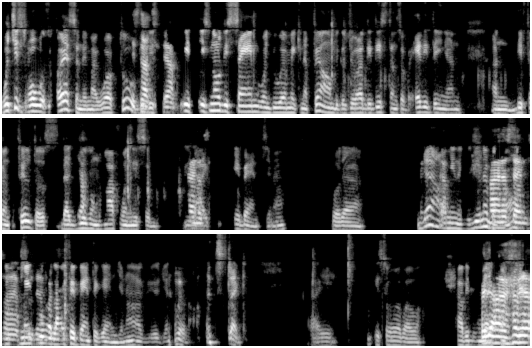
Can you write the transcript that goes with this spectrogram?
which is always present in my work too. It's not, it's, yeah. it, it's not the same when you are making a film because you have the distance of editing and and different filters that you don't have when it's a Kind of. live event, you know. But uh, yeah, I mean, you never I understand, know. I may do a live event again, you know. You, you never know. It's like I. It's all about having. uh, Javier,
